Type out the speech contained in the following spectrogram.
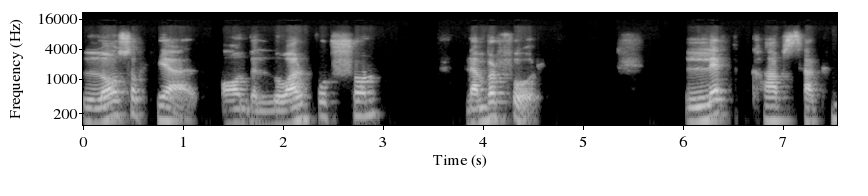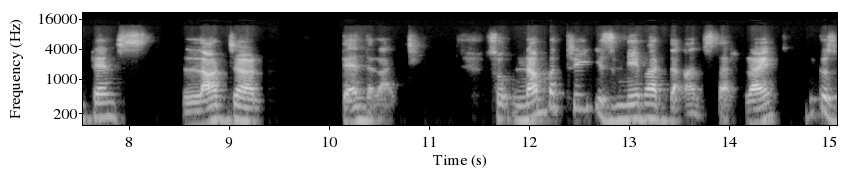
loss of hair on the lower portion. Number four, left calf circumference larger than the right. So number three is never the answer, right? Because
